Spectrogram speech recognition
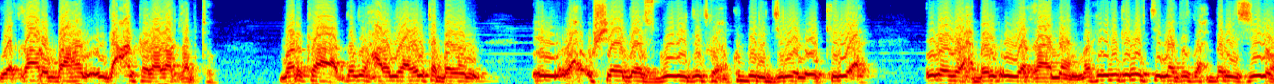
iyo qaar u baahan in gacanta lala qabto. Marka dad waxaa laga yaaba inta badan in wax u sheegaas guuday dadka wax ku bari jireen oo keli ah inay waxbarid u yaqaanaan. Marka idinka naftiina dadka wax baraysiino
